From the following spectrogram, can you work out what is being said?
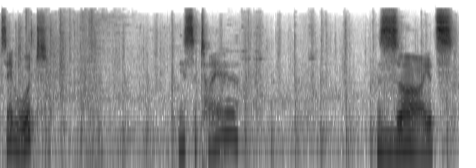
Sehr gut. Nächste Teil. So, jetzt.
